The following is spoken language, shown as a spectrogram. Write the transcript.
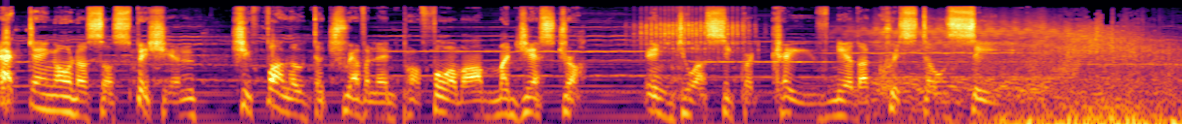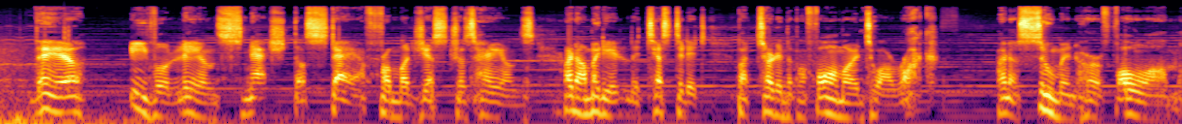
Acting on a suspicion, she followed the traveling performer Majestra into a secret cave near the Crystal Sea. There, Evil-Lyn snatched the staff from Majestra's hands and immediately tested it by turning the performer into a rock and assuming her form.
